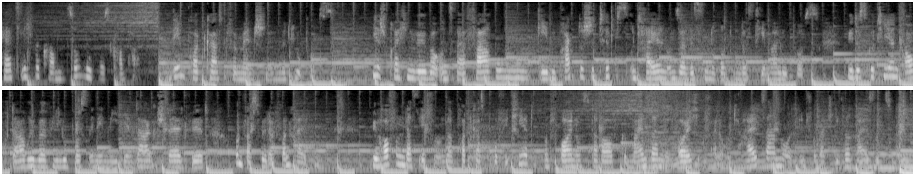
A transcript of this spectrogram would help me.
Herzlich willkommen zum Lupus Kompass, dem Podcast für Menschen mit Lupus. Hier sprechen wir über unsere Erfahrungen, geben praktische Tipps und teilen unser Wissen rund um das Thema Lupus. Wir diskutieren auch darüber, wie Lupus in den Medien dargestellt wird und was wir davon halten. Wir hoffen, dass ihr von unserem Podcast profitiert und freuen uns darauf, gemeinsam mit euch auf eine unterhaltsame und informative Reise zu gehen.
